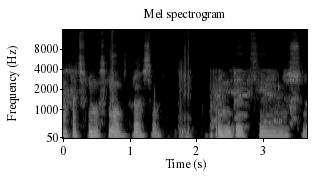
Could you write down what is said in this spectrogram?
Нахрена против него смог бросил. Имбецильнейший.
